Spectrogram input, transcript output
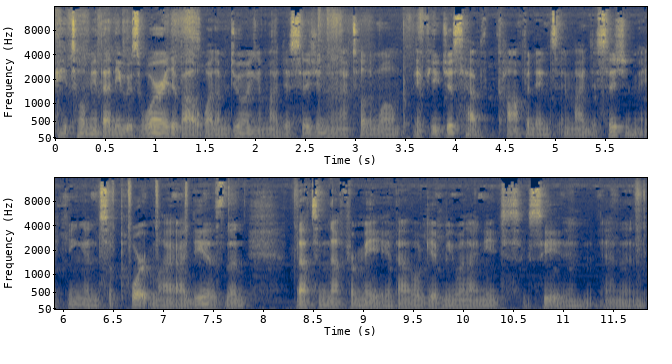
he told me that he was worried about what I'm doing and my decision, and I told him, well, if you just have confidence in my decision making and support my ideas, then that's enough for me. That will give me what I need to succeed. And, and then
